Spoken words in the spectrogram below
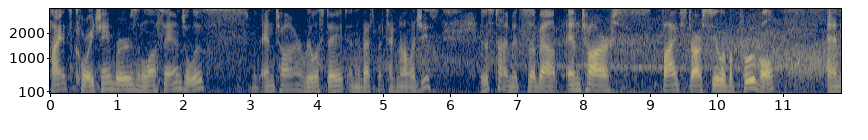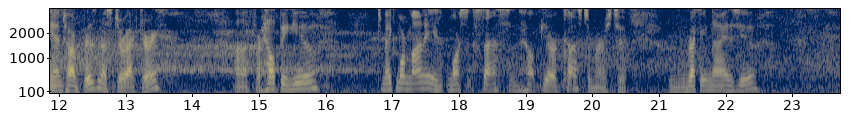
Hi, it's Corey Chambers in Los Angeles with Entar Real Estate and Investment Technologies. This time it's about Entar's five star seal of approval and the Entar Business Directory uh, for helping you to make more money, more success, and help your customers to recognize you,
